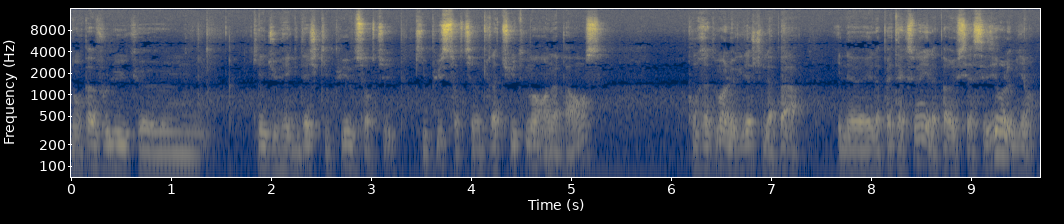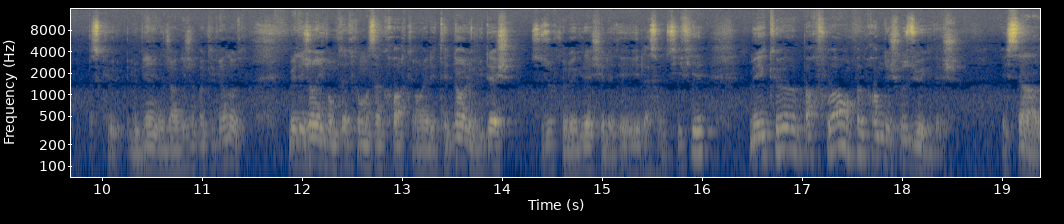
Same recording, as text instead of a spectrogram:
n'ont pas voulu qu'il y ait du Hekdesh qui puisse, sortir, qui puisse sortir gratuitement en apparence. Concrètement, le Hekdesh, il n'a pas il n'a pas été actionné, il n'a pas réussi à saisir le bien, parce que le bien il est déjà engagé par quelqu'un d'autre. Mais les gens ils vont peut-être commencer à croire qu'en réalité, non, le Hekdesh, c'est sûr que le Hekdesh il a, sanctifié, mais que parfois on peut prendre des choses du Hekdesh. Et c'est un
